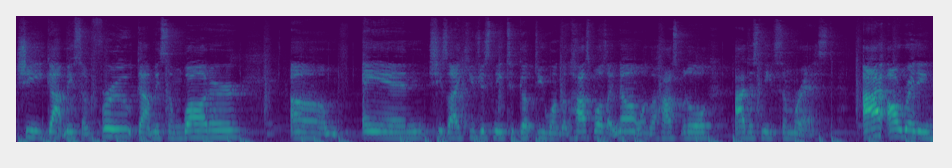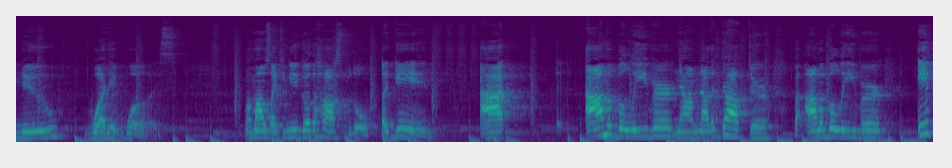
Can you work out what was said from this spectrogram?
She got me some fruit, got me some water. Um, and she's like, You just need to go. Do you want to go to the hospital? I was like, No, I don't want to go to the hospital. I just need some rest. I already knew what it was. My mom was like, You need to go to the hospital. Again, I I'm a believer. Now I'm not a doctor, but I'm a believer. If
